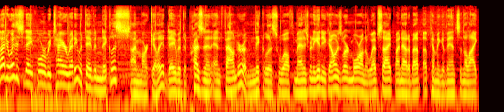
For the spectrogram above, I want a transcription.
Glad you're with us today for Retire Ready with David Nicholas. I'm Mark Elliott, David, the president and founder of Nicholas Wealth Management. Again, you can always learn more on the website, find out about upcoming events and the like.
